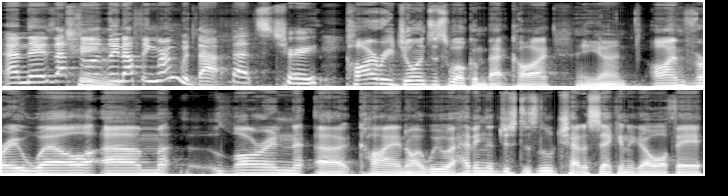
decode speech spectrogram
and there's absolutely King. nothing wrong with that. That's true. Kyrie joins us. Welcome back, Kai. There you go. I'm very well. Um, Lauren, uh, Kai, and I, we were having just this little chat a second ago off air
